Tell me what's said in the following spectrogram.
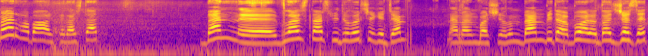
Merhaba arkadaşlar. Ben e, Brawl Stars videoları çekeceğim. Hemen başlayalım. Ben bir de bu arada Jazet.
